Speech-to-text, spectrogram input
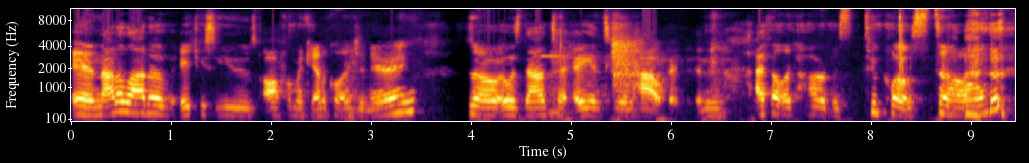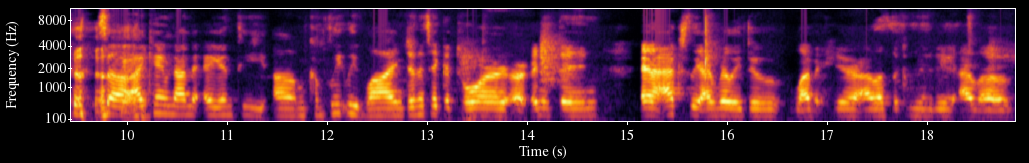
And not a lot of HBCUs offer mechanical engineering. So it was down to A and T and Howard, and I felt like Howard was too close to home. So I came down to A and T um, completely blind, didn't take a tour or anything. And I actually, I really do love it here. I love the community. I love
